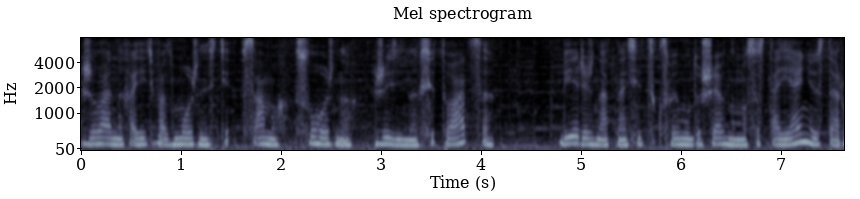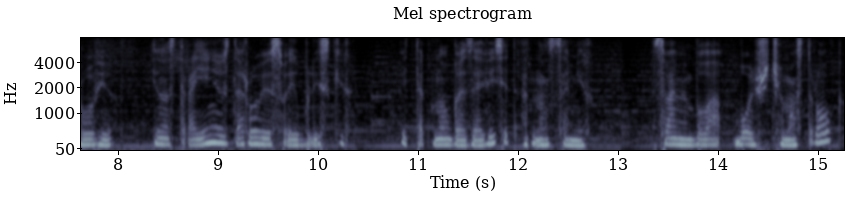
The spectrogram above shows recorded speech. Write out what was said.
Желаю находить возможности в самых сложных жизненных ситуациях, бережно относиться к своему душевному состоянию здоровью и настроению здоровья своих близких. Ведь так многое зависит от нас самих. С вами была больше, чем астролог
